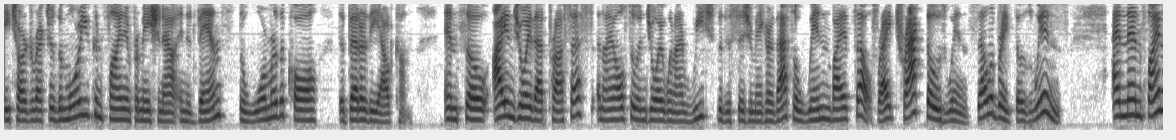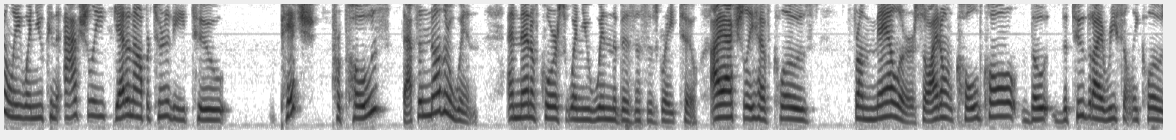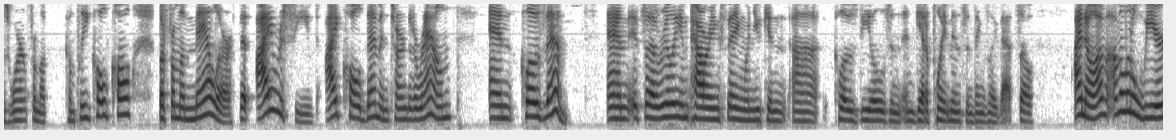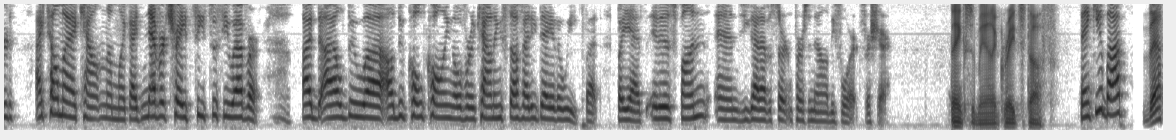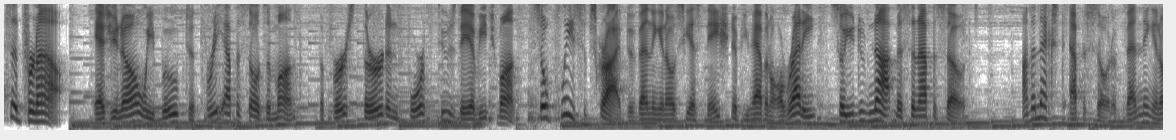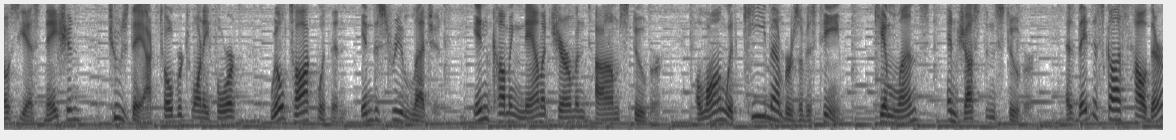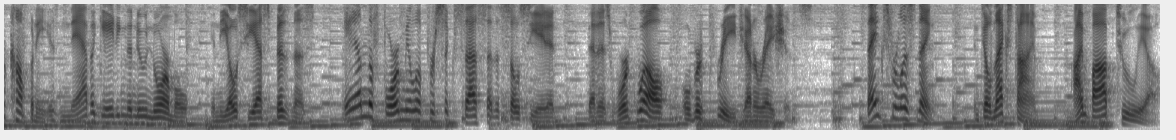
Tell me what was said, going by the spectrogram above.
HR director, the more you can find information out in advance, the warmer the call, the better the outcome. And so I enjoy that process. And I also enjoy when I reach the decision maker. That's a win by itself, right? Track those wins, celebrate those wins. And then finally, when you can actually get an opportunity to pitch, propose, that's another win. And then, of course, when you win the business is great too. I actually have closed from mailers. So I don't cold call. Though the two that I recently closed weren't from a complete cold call, but from a mailer that I received. I called them and turned it around and closed them. And it's a really empowering thing when you can uh, close deals and, and get appointments and things like that. So I know I'm, I'm a little weird. I tell my accountant, I'm like, I'd never trade seats with you ever. I'd, I'll do uh, I'll do cold calling over accounting stuff any day of the week, but but yeah, it is fun, and you got to have a certain personality for it for sure. Thanks, Amanda. Great stuff. Thank you, Bob. That's it for now. As you know, we move to three episodes a month, the first, third, and fourth Tuesday of each month. So please subscribe to Vending & OCS Nation if you haven't already, so you do not miss an episode. On the next episode of Vending & OCS Nation, Tuesday, October 24th, we'll talk with an industry legend incoming NAMA chairman Tom Stuber, along with key members of his team, Kim Lentz and Justin Stuber, as they discuss how their company is navigating the new normal in the OCS business and the formula for success at Associated that has worked well over three generations. Thanks for listening. Until next time, I'm Bob Tullio.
